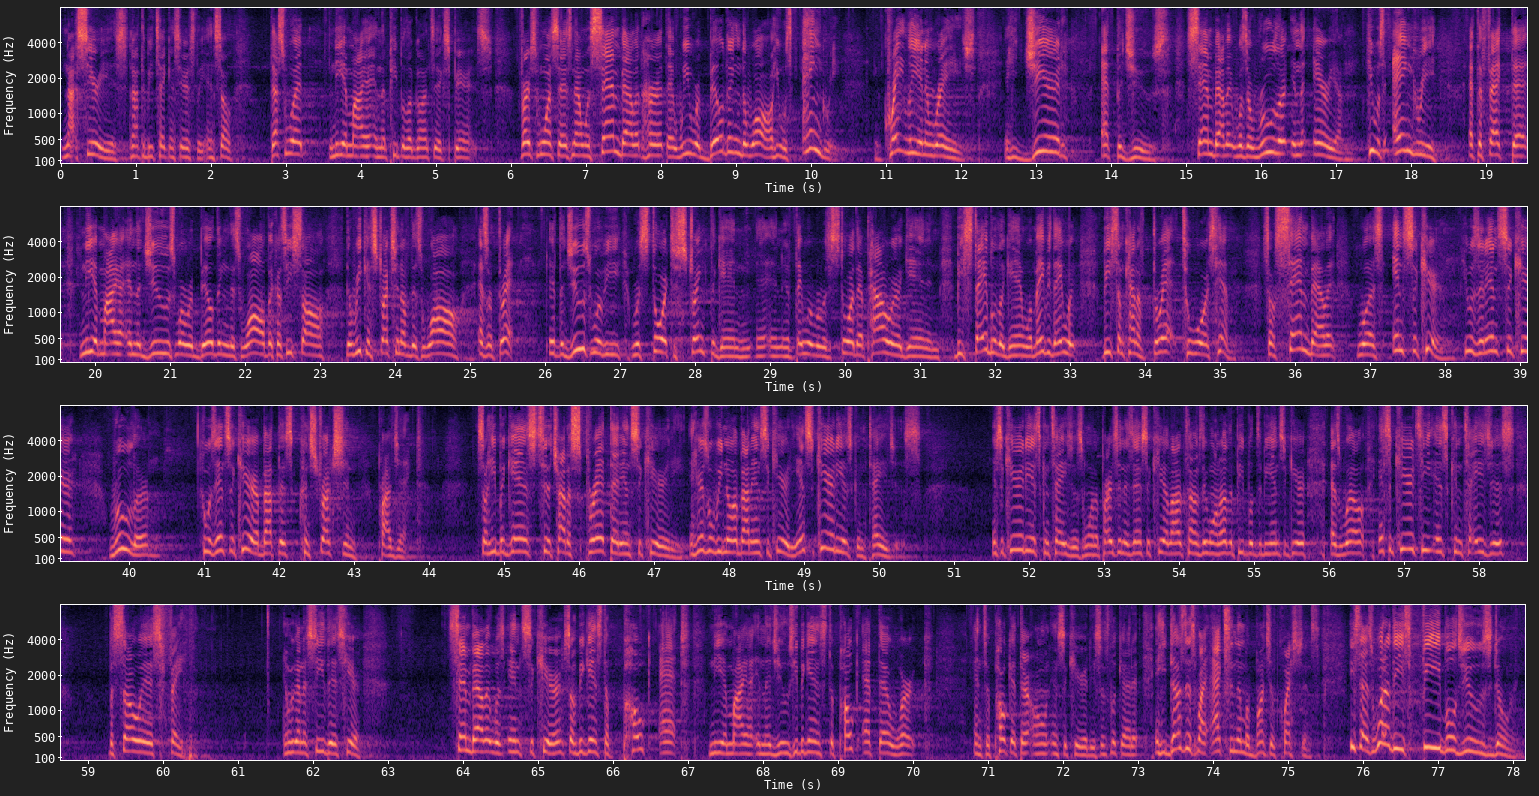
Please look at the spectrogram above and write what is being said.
not serious, not to be taken seriously. And so that's what Nehemiah and the people are going to experience. Verse 1 says Now, when Sanballat heard that we were building the wall, he was angry and greatly enraged, and he jeered at the Jews. Sanballat was a ruler in the area. He was angry at the fact that Nehemiah and the Jews were rebuilding this wall because he saw the reconstruction of this wall as a threat. If the Jews would be restored to strength again, and if they would restore their power again and be stable again, well, maybe they would be some kind of threat towards him. So Sanballat was insecure. He was an insecure ruler who was insecure about this construction project. So he begins to try to spread that insecurity. And here's what we know about insecurity insecurity is contagious. Insecurity is contagious. When a person is insecure, a lot of times they want other people to be insecure as well. Insecurity is contagious, but so is faith. And we're going to see this here. Sanballat was insecure, so he begins to poke at Nehemiah and the Jews. He begins to poke at their work and to poke at their own insecurities. Let's look at it. And he does this by asking them a bunch of questions. He says, What are these feeble Jews doing?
